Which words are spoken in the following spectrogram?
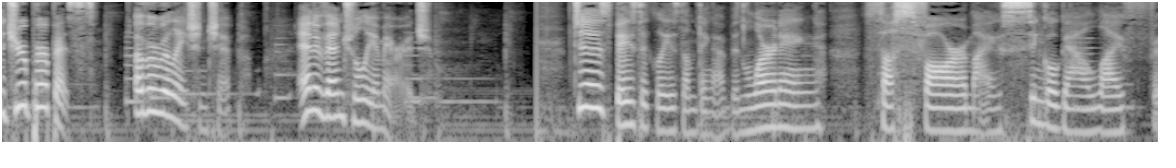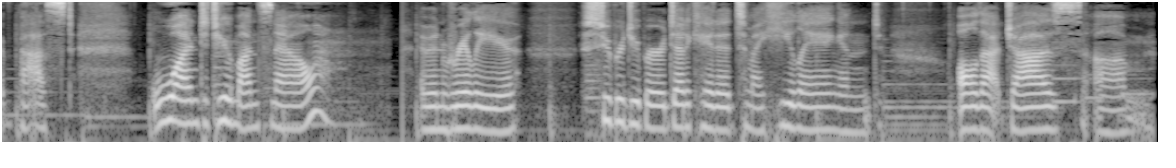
the true purpose of a relationship and eventually a marriage. Just basically something I've been learning thus far my single gal life for the past one to two months now. I've been really super duper dedicated to my healing and all that jazz um,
